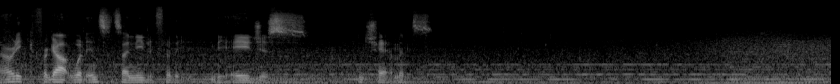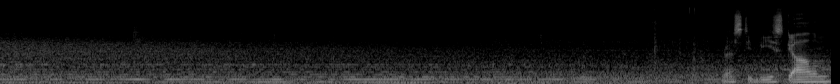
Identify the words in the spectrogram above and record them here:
I already forgot what incense I needed for the, the Aegis enchantments. Rusty Beast Golem.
